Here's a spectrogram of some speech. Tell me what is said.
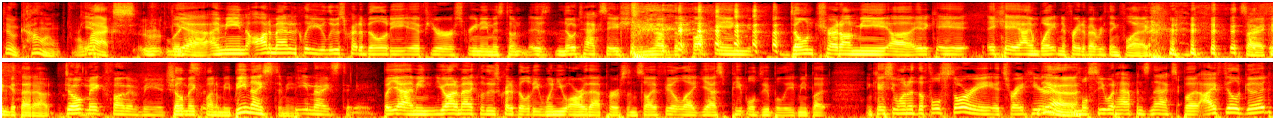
dude, Colin, relax. Like, yeah, I mean, automatically you lose credibility if your screen name is, to, is no taxation and you have the fucking "Don't tread on me," uh, aka, aka I'm white and afraid of everything flag. Sorry, I couldn't get that out. Don't make fun of me. Don't make say. fun of me. Be nice to me. Be nice to me. But yeah, I mean, you automatically lose credibility when you are that person. So I feel like yes, people do believe me. But in case you wanted the full story, it's right here, Yeah. and we'll see what happens next. But I feel good.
